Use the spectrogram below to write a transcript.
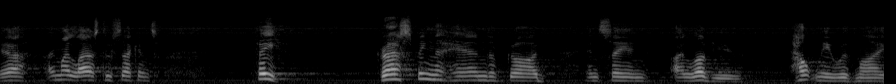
Yeah, in my last two seconds. Faith. Grasping the hand of God and saying, I love you. Help me with my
